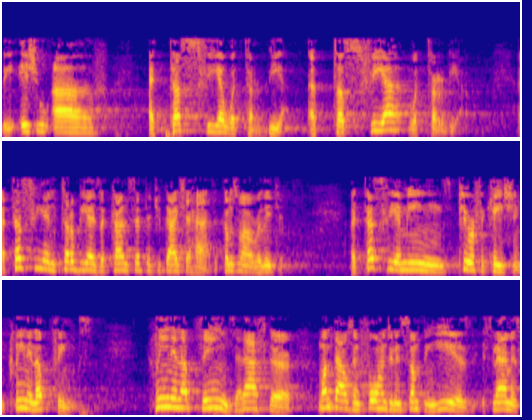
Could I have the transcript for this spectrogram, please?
the issue of at-tasfiya wa-tarbiya. At-tasfiya wa-tarbiya. At-tasfiya and tarbiya is a concept that you guys should have. It comes from our religion. At-tasfiya means purification, cleaning up things. Cleaning up things that after 1,400 and something years, Islam has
